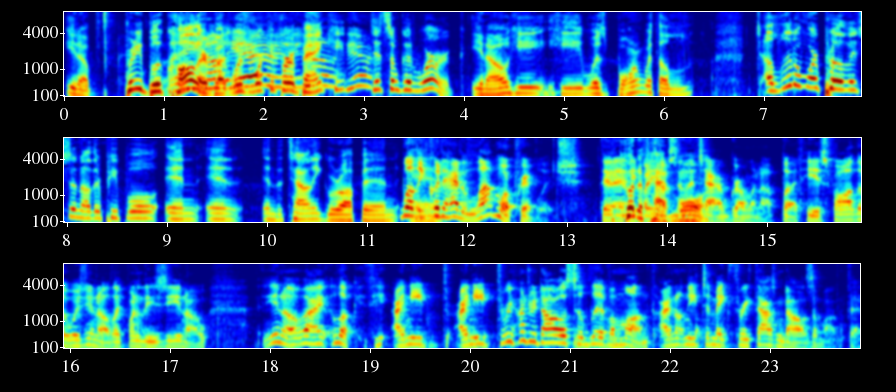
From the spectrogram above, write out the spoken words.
you know, pretty blue collar, know, but was yeah, working for a bank. He yeah. did some good work. You know, he he was born with a a little more privilege than other people in in in the town he grew up in. Well, he could have had a lot more privilege than He could have anybody had else in more. the town growing up. But his father was, you know, like one of these, you know, you know. I look, I need, I need three hundred dollars to live a month. I don't need to make three thousand dollars a month then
